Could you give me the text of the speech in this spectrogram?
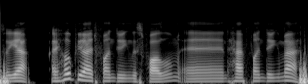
So yeah, I hope you had fun doing this problem, and have fun doing math.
